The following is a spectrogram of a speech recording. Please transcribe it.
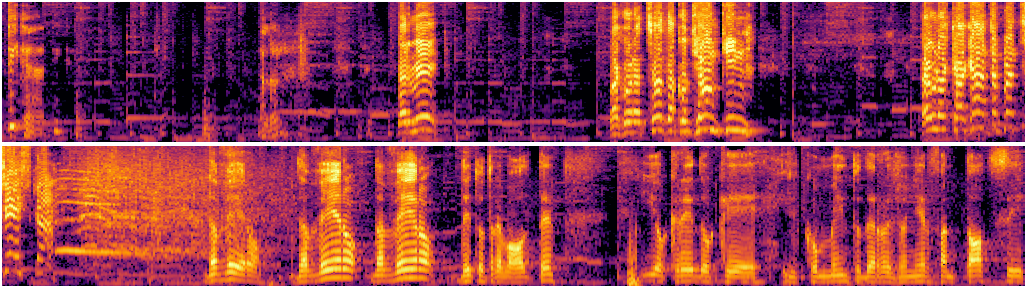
Dica, dica. Allora? Per me, la corazzata Kotionkin è una cagata pazzesca! Davvero, davvero, davvero, detto tre volte, io credo che il commento del ragionier Fantozzi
